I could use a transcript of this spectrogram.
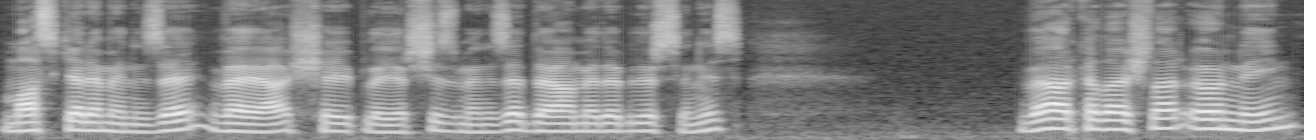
maskelemenize veya shape layer çizmenize devam edebilirsiniz. Ve arkadaşlar örneğin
